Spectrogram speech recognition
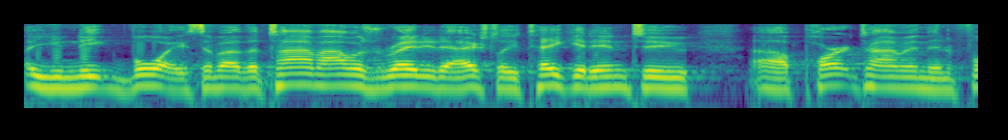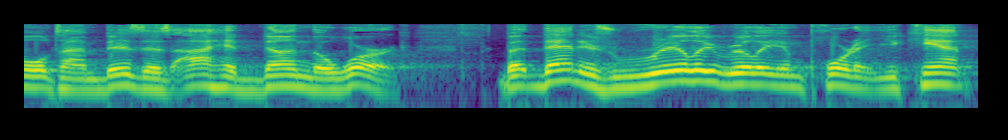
a unique voice and by the time i was ready to actually take it into uh, part-time and then full-time business i had done the work but that is really, really important. You can't,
